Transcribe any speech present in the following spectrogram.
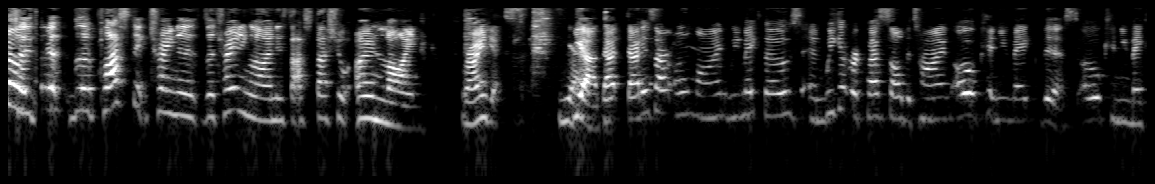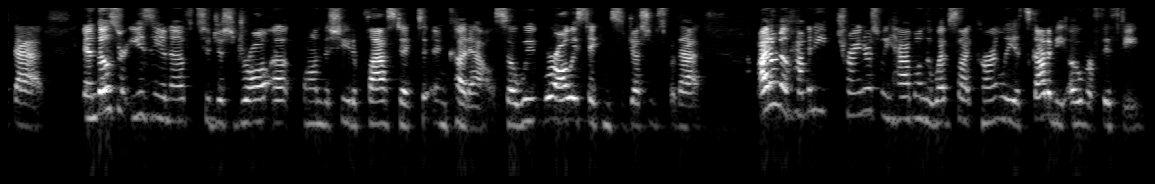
So, so the, the, plastic trainer, the training line is that's that's your own line, right? Yes. Yeah. yeah. That that is our own line. We make those, and we get requests all the time. Oh, can you make this? Oh, can you make that? And those are easy enough to just draw up on the sheet of plastic to, and cut out. So we, we're always taking suggestions for that. I don't know how many trainers we have on the website currently. It's got to be over 50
